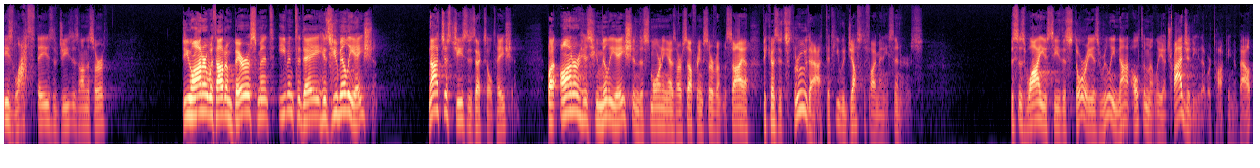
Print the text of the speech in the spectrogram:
these last days of Jesus on this earth? Do you honor without embarrassment, even today, his humiliation? Not just Jesus' exaltation, but honor his humiliation this morning as our suffering servant Messiah, because it's through that that he would justify many sinners. This is why you see this story is really not ultimately a tragedy that we're talking about.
